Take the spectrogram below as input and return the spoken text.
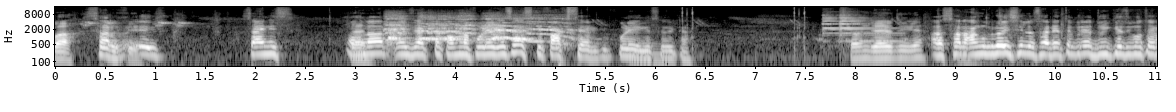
বাহ স্যার এই চাইনিজ কমলার ওই যে একটা কমলা পড়ে গেছে আজকে পাকছে আর কি পড়ে গেছে ওইটা। আর স্যার আঙ্গুর হয়েছিল স্যার এতে প্রায় দুই কেজি মতন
